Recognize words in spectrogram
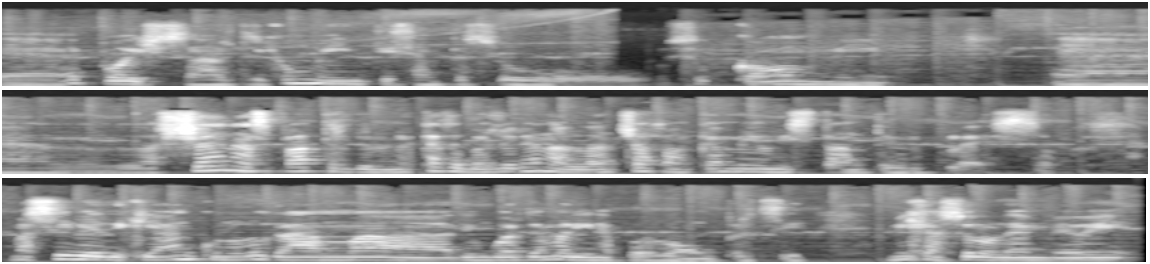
Eh, e poi ci sono altri commenti sempre su, su Commi. Eh, la scena splatter del mercato bajoriano ha lanciato anche a me un istante perplesso ma si vede che anche un ologramma di un guardiamarina può rompersi, mica solo l'MOE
